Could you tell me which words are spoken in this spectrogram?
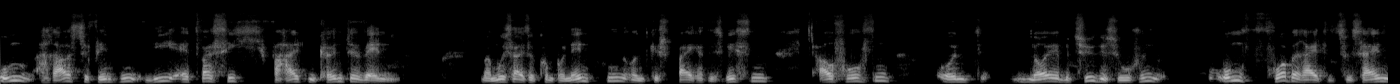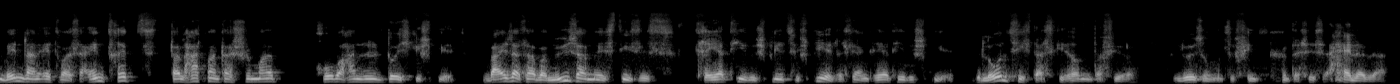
um herauszufinden, wie etwas sich verhalten könnte, wenn. Man muss also Komponenten und gespeichertes Wissen aufrufen und neue Bezüge suchen, um vorbereitet zu sein, wenn dann etwas eintritt, dann hat man das schon mal Probehandel durchgespielt. Weil das aber mühsam ist, dieses kreative Spiel zu spielen, das ist ja ein kreatives Spiel, lohnt sich das Gehirn dafür, Lösungen zu finden. Und das ist einer der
